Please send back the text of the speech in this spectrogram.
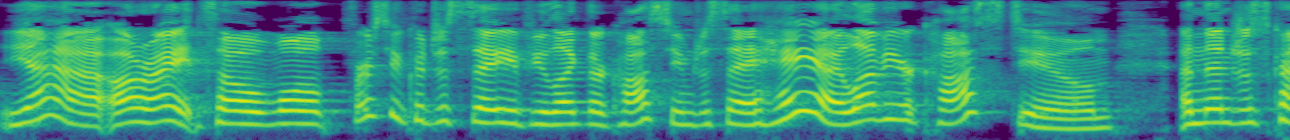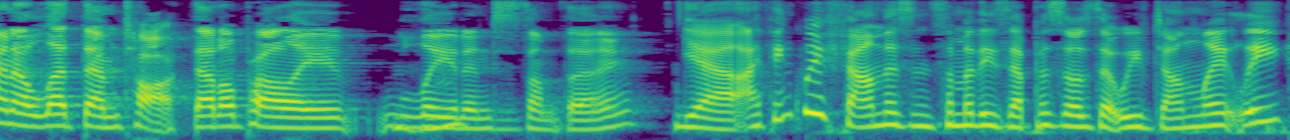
Yeah. All right. So, well, first you could just say, if you like their costume, just say, Hey, I love your costume. And then just kind of let them talk. That'll probably mm-hmm. lead into something. Yeah, I think we found this in some of these episodes that we've done lately.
